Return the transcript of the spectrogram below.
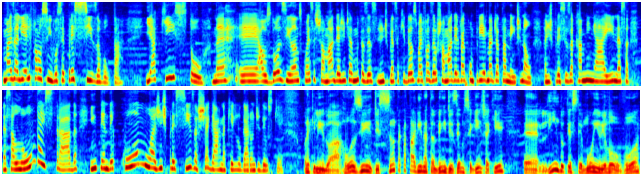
Mas ali ele falou assim: você precisa voltar. E aqui estou, né? É, aos 12 anos com esse chamado, e a gente muitas vezes a gente pensa que Deus vai fazer o chamado e ele vai cumprir imediatamente. Não. A gente precisa caminhar aí nessa, nessa longa estrada e entender como a gente precisa chegar naquele lugar onde Deus quer. Olha que lindo, a Rose de Santa Catarina também dizendo o seguinte aqui: é, lindo testemunho e louvor.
